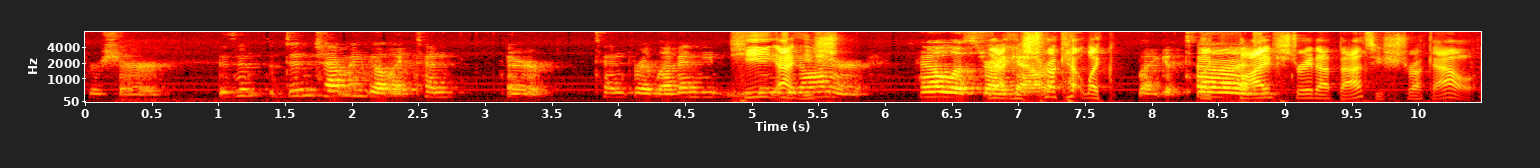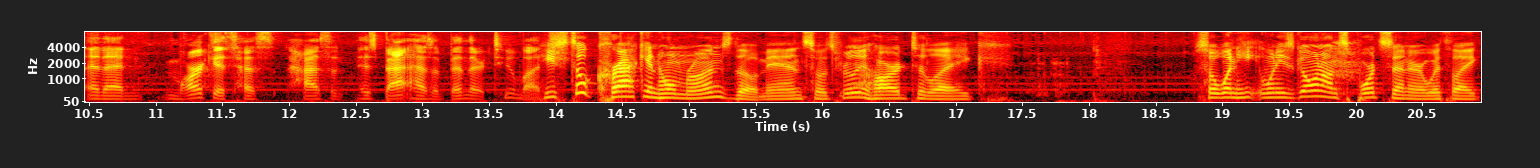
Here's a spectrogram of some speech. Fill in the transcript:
for sure. Isn't didn't Chapman go like ten or ten for eleven? He, He- didn't yeah, get he on, sh- or hella strikeouts. Yeah, he struck out like like a like ton. five straight at bats. He struck out, and then Marcus has hasn't his bat hasn't been there too much. He's still cracking home runs though, man. So it's really hard to like. So when he when he's going on Sports Center with like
